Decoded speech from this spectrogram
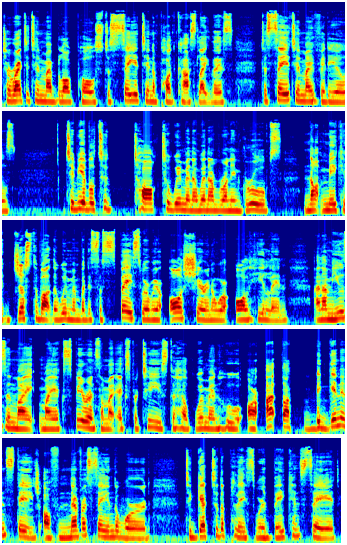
to write it in my blog post, to say it in a podcast like this, to say it in my videos, to be able to talk to women and when I'm running groups, not make it just about the women, but it's a space where we're all sharing and we're all healing. And I'm using my my experience and my expertise to help women who are at that beginning stage of never saying the word, to get to the place where they can say it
